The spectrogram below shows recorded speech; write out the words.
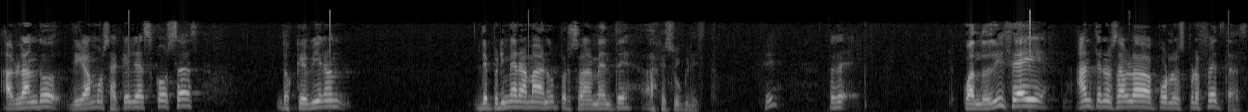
hablando, digamos, aquellas cosas, los que vieron de primera mano, personalmente, a Jesucristo. Entonces, cuando dice ahí, antes nos hablaba por los profetas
